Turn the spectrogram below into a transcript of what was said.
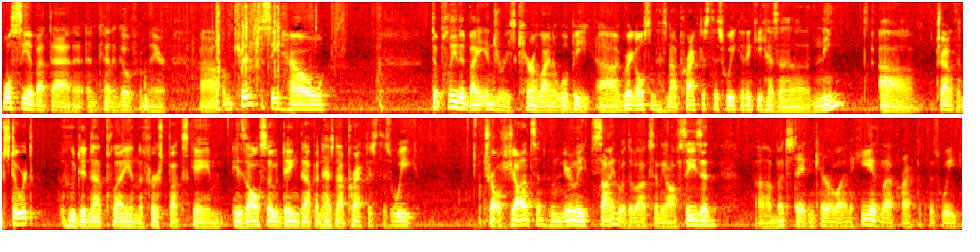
we'll see about that and, and kind of go from there. Uh, I'm curious to see how depleted by injuries Carolina will be. Uh, Greg Olsen has not practiced this week. I think he has a knee. Uh, Jonathan Stewart, who did not play in the first Bucs game, is also dinged up and has not practiced this week. Charles Johnson, who nearly signed with the Bucs in the offseason, uh, but stayed in Carolina. He has not practiced this week.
